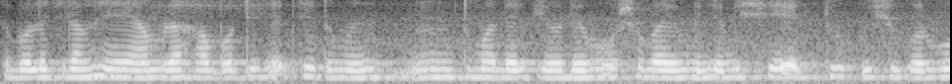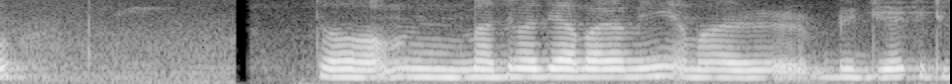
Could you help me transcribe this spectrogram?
তো বলেছিলাম হ্যাঁ আমরা খাব, ঠিক আছে, তুমি তোমাদেরকেও দেবো, সবাই মিলেমিশে একটু খুশি করব। তো মাঝে মাঝে আবার আমি আমার ভিডিওর কিছু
